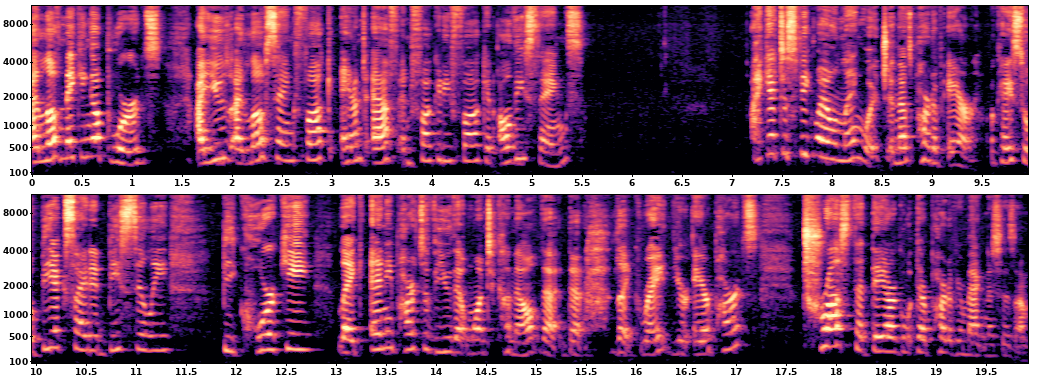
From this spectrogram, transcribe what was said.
I love making up words. I use I love saying fuck and f and fuckity fuck and all these things. I get to speak my own language and that's part of air. Okay? So be excited, be silly, be quirky, like any parts of you that want to come out that that like right your air parts trust that they are they're part of your magnetism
